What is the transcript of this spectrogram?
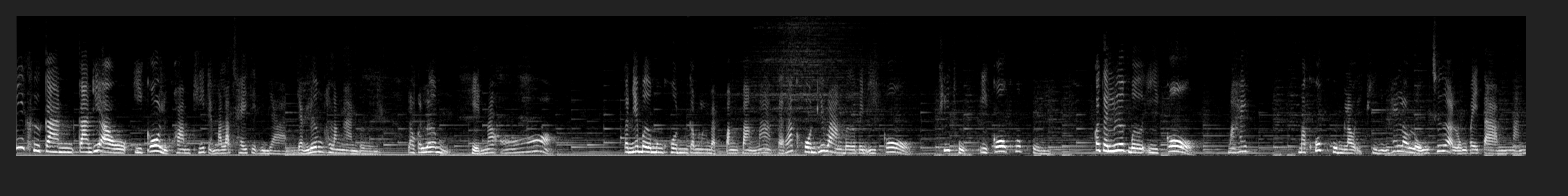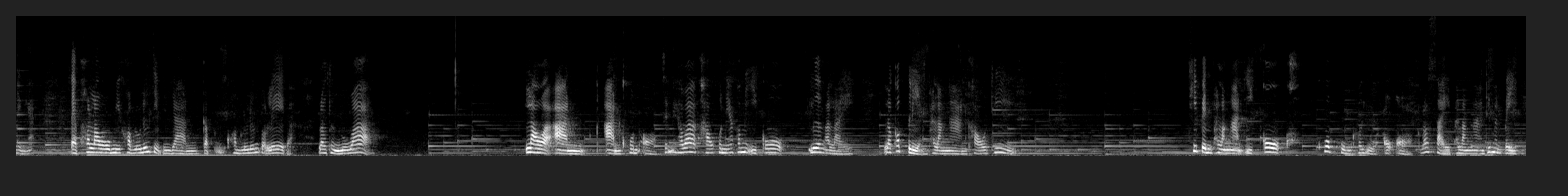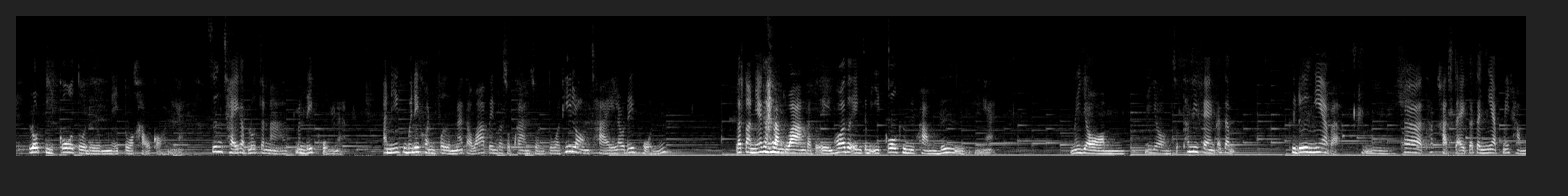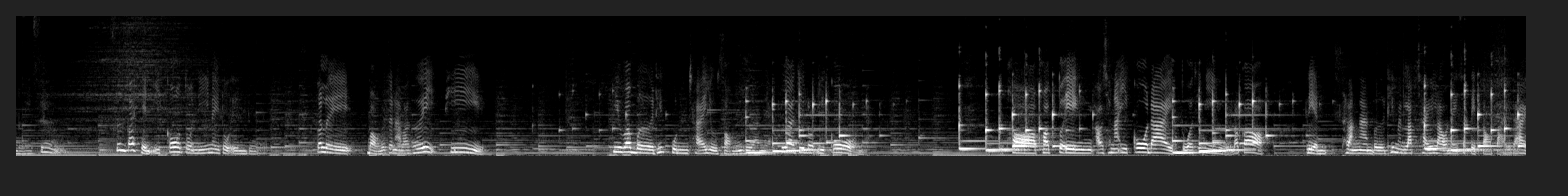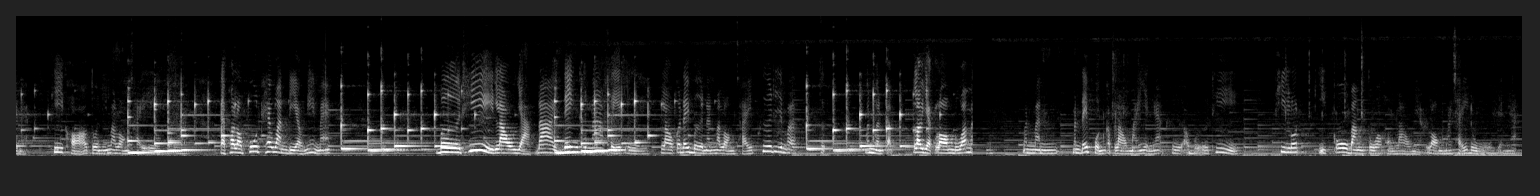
นี่คือการการที่เอาอีโก้หรือความคิดเนี่ยมารับใช้จิตวิญญาณ อย่างเรื่องพลังงานเบอร์เนี่ย เราก็เริ่มเห็นว่าอ๋อตอนนี้เบอร์มงคลกำลังแบบปังๆมาก แต่ถ้าคนที่วางเบอร์เป็นอีโก้ที่ถูกอีโก้ควบคุม ก็จะเลือกเบอร์อีโก้มาให้มาควบคุมเราอีกทีหนึ่งให้เราหลงเชื่อหลงไปตามนั้นอย่างเงี้ย แต่พอเรามีความรู้เรื่องจิตวิญญาณ กับความรู้เรื่องตัวเลขอะเราถึงรู้ว่า เราอะอ่านอ่านคนออกใช่ไหมคะว่าเขาคนนี้เขามีอีโก้เรื่องอะไร แล้วก็เปลี่ยนพลังงานเขาที่ ที่เป็นพลังงานอีโก้ควบคุมเขาอยู่เอาออก แล้วใส่พลังงานที่มันไปลดอีโก้ตัวเดิมในตัวเขาก่อนเนี่ยซึ่งใช้กับโรจนา มันได้ผลน่ะ อันนี้กูไม่ได้คอนเฟิร์มนะ แต่ว่าเป็นประสบการณ์ส่วนตัวที่ลองใช้แล้วได้ผล แล้วตอนนี้กำลังวางกับตัวเอง เพราะว่าตัวเองจะมีอีโก้คือมีความดื้ออย่างเงี้ยไม่ยอมไม่ยอม ถ้ามีแฟนก็จะคือดื้อเงียบอะ่ะถ้าถ้าขัดใจก็จะเงียบไม่ทำเลย ซึ่งซึ่งก็เห็นอีโก้ตัวนี้ในตัวเองอยู่ ก็เลยบอกรุจนาว่าเฮ้ยพี่ พี่ว่าเบอร์ที่คุณใช้อยู่สองเดือนเนี่ย เพื่อที่ลดอีโก้เนี่ยพอพอตัวเองเอาชนะอีโก้ได้ตัวที่มีอยู่ แล้วก็เปลี่ยนพลังงานเบอร์ที่มันรับใช้เราในสเต็ปต่อไปได้เนี่ยพี่ขอเอาตัวนี้มาลองใช้เองนะแต่พอเราพูดแค่วันเดียวนี่เห็นไหมเบอร์ที่เราอยากได้เด้งขึ้นหน้าเฟซเลย เราก็ได้เบอร์นั้นมาลองใช้เพื่อที่จะมามันเหมือนกับเราอยากลองดูว่า มันมันมันได้ผลกับเราไหมอย่างเงี้ยคือเอาเบอร์ที่ที่ลดอีโก้บางตัวของเราเนี่ยลองมาใช้ดูอย่างเงี้ย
